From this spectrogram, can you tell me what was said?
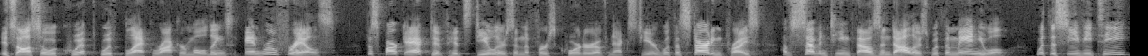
It's also equipped with black rocker moldings and roof rails. The Spark Active hits dealers in the first quarter of next year with a starting price of $17,000 with a manual, with the CVT,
